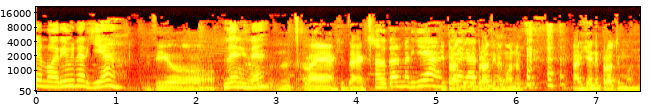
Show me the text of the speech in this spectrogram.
Ιανουαρίου είναι αργία. Δύο. Δεν είναι; Μ, Ε, όχι, εντάξει. Να το κάνουμε αργία; Η πρώτη, Τι η αγάπη πρώτη μου. είναι μόνο. Αργία είναι η πρώτη μόνο.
